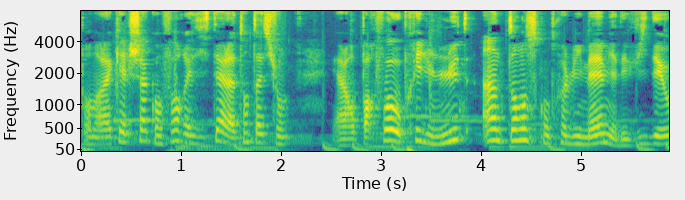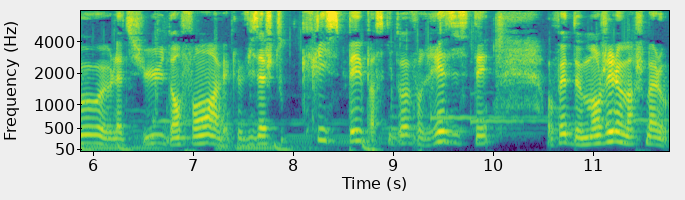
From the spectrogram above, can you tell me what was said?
pendant laquelle chaque enfant résistait à la tentation. Et alors parfois au prix d'une lutte intense contre lui-même, il y a des vidéos euh, là-dessus d'enfants avec le visage tout crispé parce qu'ils doivent résister au fait de manger le marshmallow.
